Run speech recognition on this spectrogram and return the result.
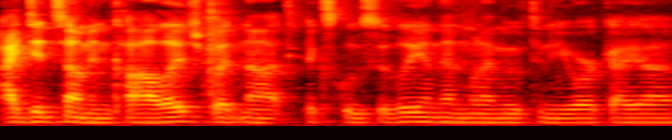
I did some in college, but not exclusively. And then when I moved to New York, I uh,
